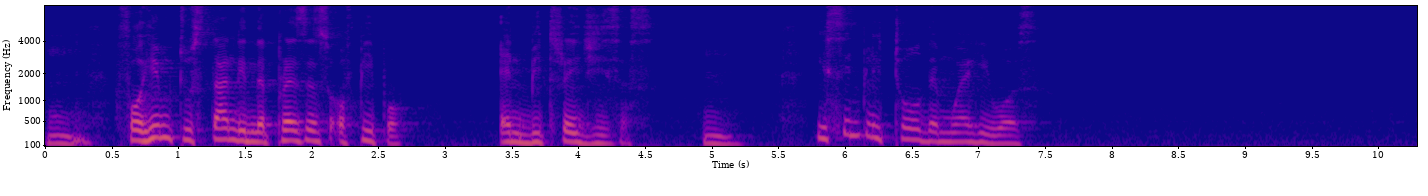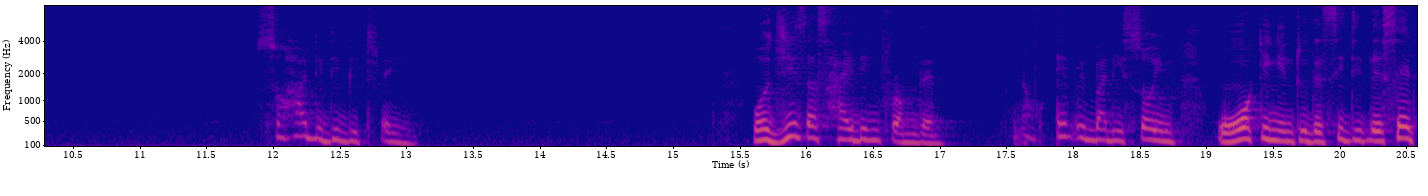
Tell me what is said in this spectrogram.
Hmm. For him to stand in the presence of people and betray Jesus. Hmm. He simply told them where he was. So, how did he betray him? Was Jesus hiding from them? No, everybody saw him walking into the city. They said,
